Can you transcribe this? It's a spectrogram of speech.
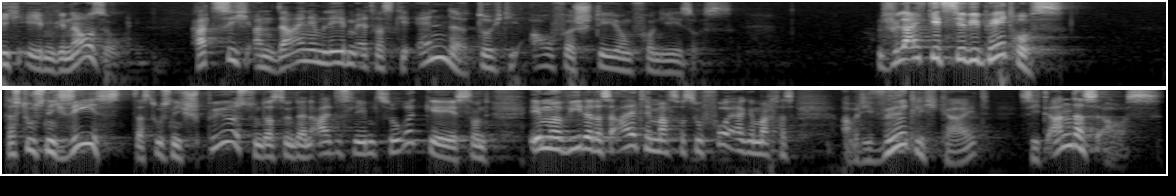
dich eben genauso. Hat sich an deinem Leben etwas geändert durch die Auferstehung von Jesus? Und vielleicht geht es dir wie Petrus dass du es nicht siehst, dass du es nicht spürst und dass du in dein altes Leben zurückgehst und immer wieder das Alte machst, was du vorher gemacht hast. Aber die Wirklichkeit sieht anders aus.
